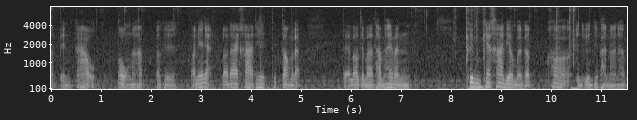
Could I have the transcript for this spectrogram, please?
3เป็น9ตรงนะครับ ก็คือตอนนี้เนี่ย เราได้ค่าที่ถูกต้องมาแล้ว แต่เราจะมาทำให้มันขึ้นแค่ค่าเดียวเหมือนกับข้ออื่นๆที่ผ่านมานะครับ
